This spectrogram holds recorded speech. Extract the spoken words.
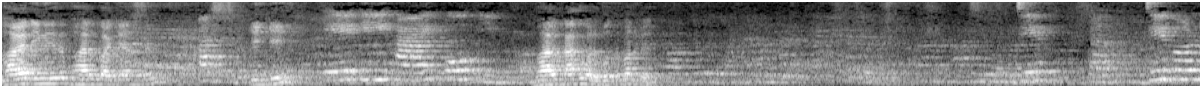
ভাওয়েল ইংরেজিতে ভাওয়েল কয়টি আছে? কি কি? ভাওয়েল কাকে বলে? বলতে পারবে? যে বর্ণ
